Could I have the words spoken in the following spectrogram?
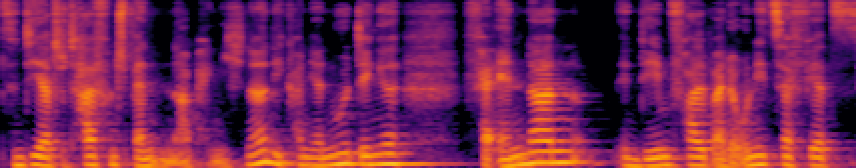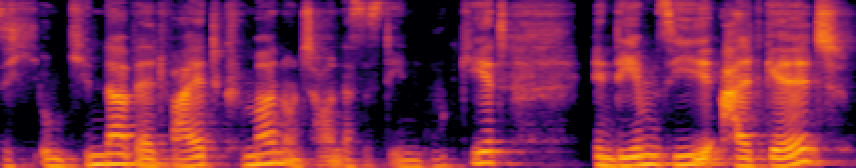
sind die ja total von Spenden abhängig. Ne? Die können ja nur Dinge verändern. In dem Fall bei der UNICEF jetzt sich um Kinder weltweit kümmern und schauen, dass es denen gut geht, indem sie halt Geld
